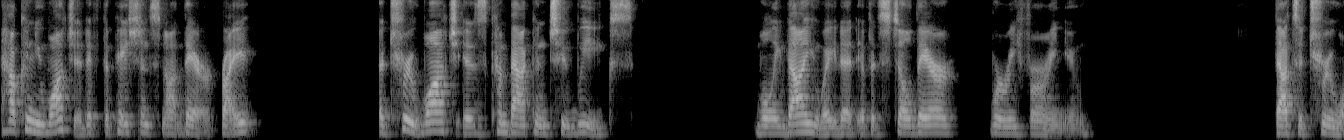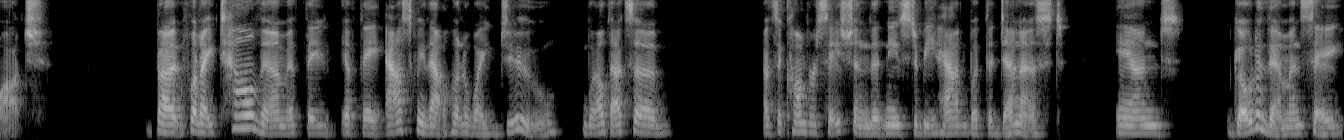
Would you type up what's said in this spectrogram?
how can you watch it if the patient's not there, right? A true watch is come back in two weeks. We'll evaluate it. If it's still there, we're referring you. That's a true watch. But what I tell them if they if they ask me that, what do I do? Well, that's a that's a conversation that needs to be had with the dentist and go to them and say,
